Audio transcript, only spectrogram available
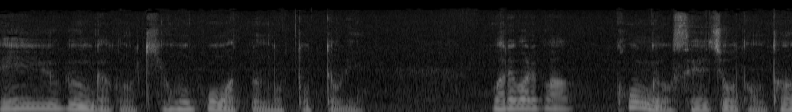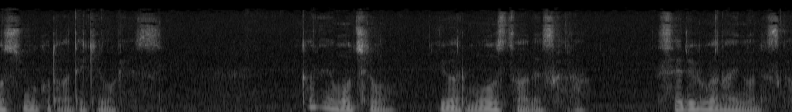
英雄文学の基本フォーマットにのっとっており我々はコングの成長感を楽しむことができるわけです。彼はもちろんいわゆるモンスターですからセリフがないのですが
